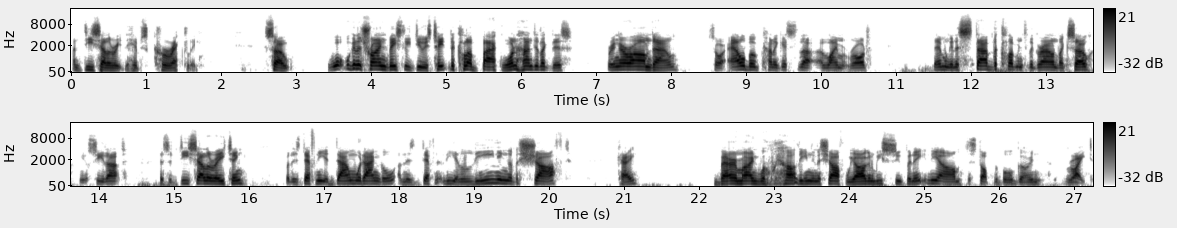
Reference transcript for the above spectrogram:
and decelerate the hips correctly. So what we're going to try and basically do is take the club back one-handed like this, bring our arm down, so our elbow kind of gets to that alignment rod. Then we're going to stab the club into the ground like so. You'll see that. There's a decelerating, but there's definitely a downward angle and there's definitely a leaning of the shaft. Okay. Bear in mind when we are leaning the shaft, we are going to be supinating the arm to stop the ball going right.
